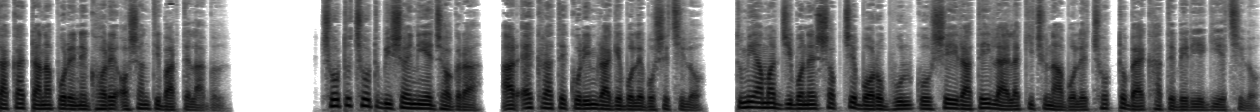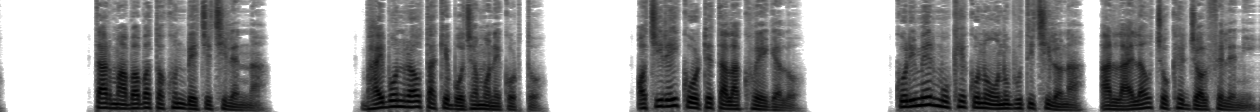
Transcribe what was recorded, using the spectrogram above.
টাকার টানা পড়েনে ঘরে অশান্তি বাড়তে লাগল। ছোট ছোট বিষয় নিয়ে ঝগড়া, আর এক রাতে করিম রাগে বলে বসেছিল তুমি আমার জীবনের সবচেয়ে বড় ভুল কো, সেই রাতেই লায়লা কিছু না বলে ছোট্ট ব্যাগ হাতে বেরিয়ে গিয়েছিল। তার মা বাবা তখন বেঁচে ছিলেন না। ভাইবোনরাও তাকে বোঝা মনে করত। অচিরেই কোর্টে তালাক হয়ে গেল। করিমের মুখে কোনো অনুভূতি ছিল না, আর লায়লাও চোখের জল ফেলেনি।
